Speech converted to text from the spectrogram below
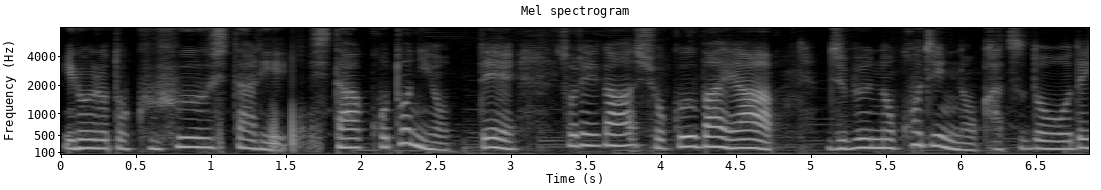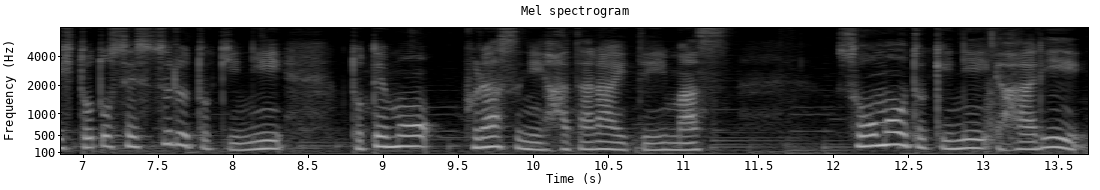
いろいろと工夫したりしたことによってそれが職場や自分の個人の活動で人と接する時にとてもプラスに働いています。そう思う時にやはり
